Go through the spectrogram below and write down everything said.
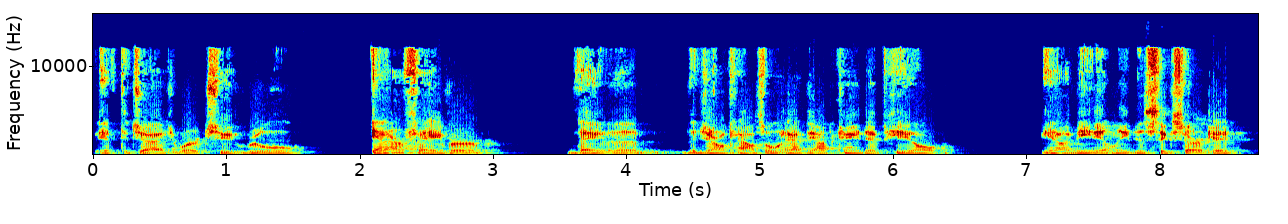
if the judge were to rule in our favor, they, uh, the general counsel would have the opportunity to appeal, you know, immediately to Sixth Circuit.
